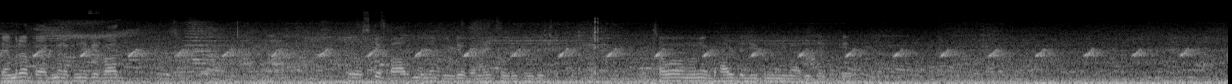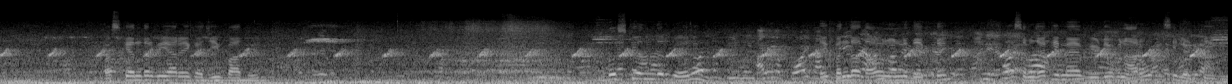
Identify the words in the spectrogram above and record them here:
कैमरा बैग में रखने के बाद तो उसके बाद मैंने वीडियो बनाई थोड़ी थोड़ी। अच्छा हुआ उन्होंने बाहर डिलीट नहीं मारी देख के। बस के अंदर भी यार एक अजीब बात हुई। बस के अंदर जो है ना, एक बंदा था, उन्होंने देख के समझा कि मैं वीडियो बना रहा हूँ किसी लड़की की।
